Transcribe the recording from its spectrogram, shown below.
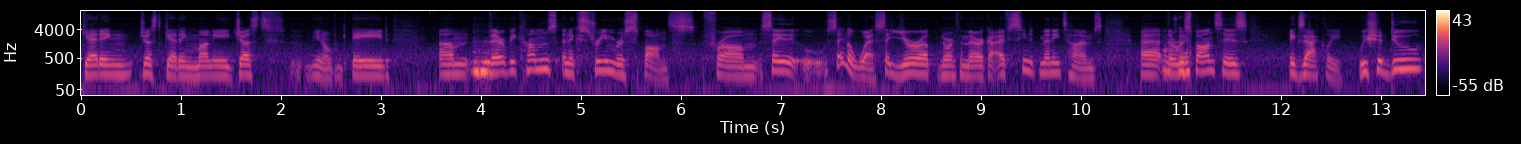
getting, just getting money, just, you know, aid um, mm-hmm. there becomes an extreme response from, say, say the West, say Europe, North America. I've seen it many times. Uh, okay. The response is exactly. We should do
